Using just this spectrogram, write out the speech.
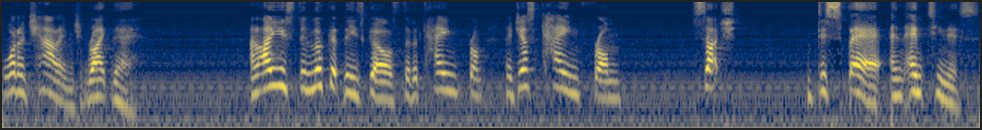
What a challenge right there. And I used to look at these girls that came from, they just came from such despair and emptiness.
